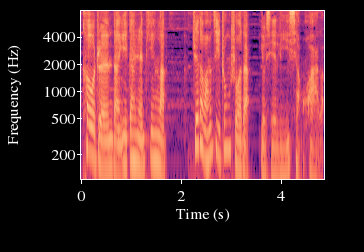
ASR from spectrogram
寇准等一干人听了，觉得王继忠说的有些理想化了。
